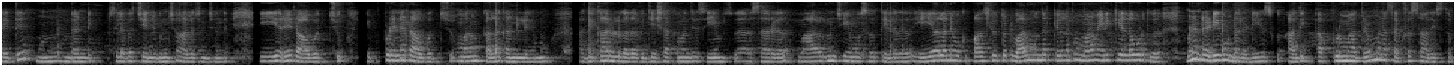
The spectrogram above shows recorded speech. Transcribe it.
అయితే ఉండండి సిలబస్ చేంజ్ గురించి ఆలోచించండి. ఈ ఇయరే రావచ్చు. ఎప్పుడైనా రావచ్చు. మనం కలగనలేము. అధికారులు కదా విద్యాశాఖ మంత్రి సీఎం సార్ కదా వాళ్ళ నుంచి ఏమొస్తుందో తెలియదు కదా. వేయాలని ఒక పాజిటివ్ తోటి వాళ్ళ ముందరికి వెళ్ళినప్పుడు మనం వెనక్కి వెళ్ళకూడదు కదా. మనం రెడీగా ఉండాలి డిఎస్ అది. అప్పుడు మాత్రమే మనం సక్సెస్ సాధిస్తాం.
